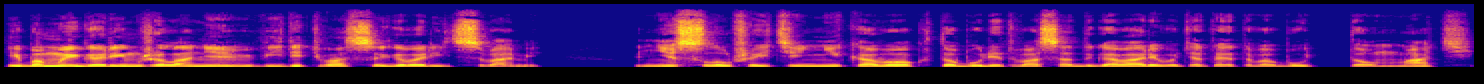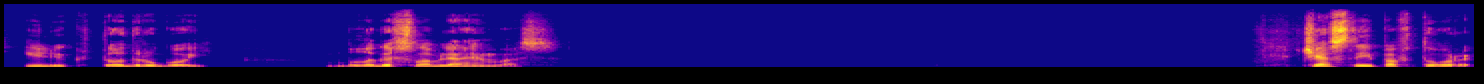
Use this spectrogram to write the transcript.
ибо мы горим желанием видеть вас и говорить с вами. Не слушайте никого, кто будет вас отговаривать от этого, будь то мать или кто другой. Благословляем вас. Частые повторы,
